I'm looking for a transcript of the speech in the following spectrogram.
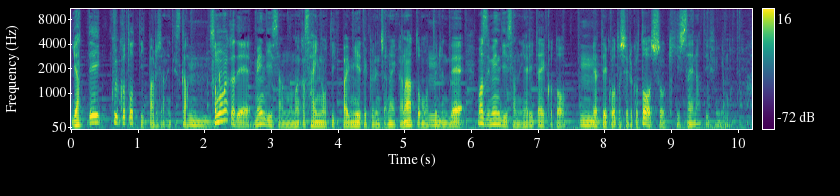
やっていくことっていっぱいあるじゃないですか、うん。その中でメンディーさんのなんか才能っていっぱい見えてくるんじゃないかなと思ってるんで、まずメンディーさんのやりたいこと、うん。やっていこうとしていることをちょっとお聞きしたいなというふうに思っています。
